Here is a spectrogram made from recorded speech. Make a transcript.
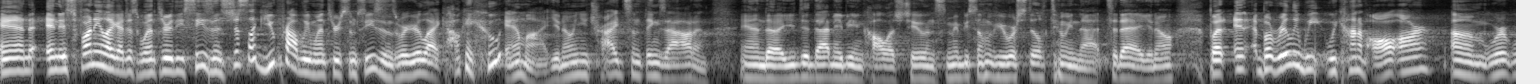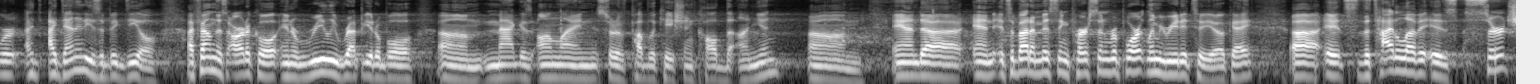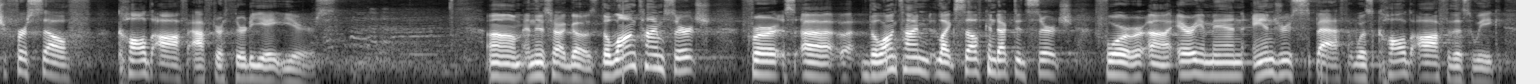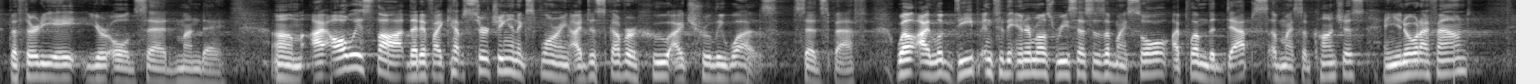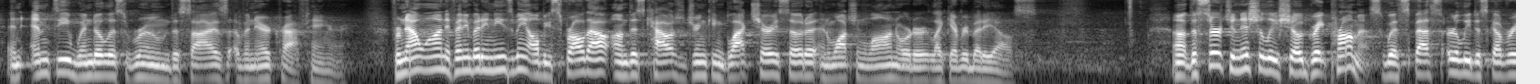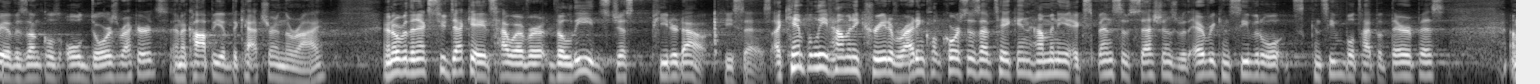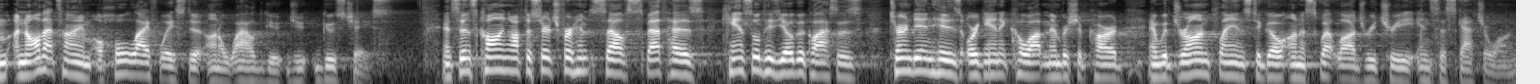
and, and it's funny, like I just went through these seasons, just like you probably went through some seasons where you're like, okay, who am I? You know, and you tried some things out, and, and uh, you did that maybe in college too, and maybe some of you are still doing that today, you know. But, and, but really, we, we kind of all are. Um, we're, we're, identity is a big deal. I found this article in a really reputable um, mag- online sort of publication called The Onion. Um, and, uh, and it's about a missing person report. Let me read it to you, okay? Uh, it's, the title of it is Search for Self Called Off After 38 Years. Um, and this is how it goes. The long time search for uh, the long time like self-conducted search for uh, area man andrew speth was called off this week the 38 year old said monday um, I always thought that if I kept searching and exploring, I'd discover who I truly was, said Speth. Well, I looked deep into the innermost recesses of my soul. I plumbed the depths of my subconscious. And you know what I found? An empty, windowless room the size of an aircraft hangar. From now on, if anybody needs me, I'll be sprawled out on this couch drinking black cherry soda and watching Law and Order like everybody else. Uh, the search initially showed great promise with Speth's early discovery of his uncle's old Doors records and a copy of The Catcher in the Rye. And over the next two decades, however, the leads just petered out, he says. I can't believe how many creative writing courses I've taken, how many expensive sessions with every conceivable, conceivable type of therapist, um, and all that time, a whole life wasted on a wild goose chase. And since calling off the search for himself, Speth has canceled his yoga classes, turned in his organic co op membership card, and withdrawn plans to go on a sweat lodge retreat in Saskatchewan.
